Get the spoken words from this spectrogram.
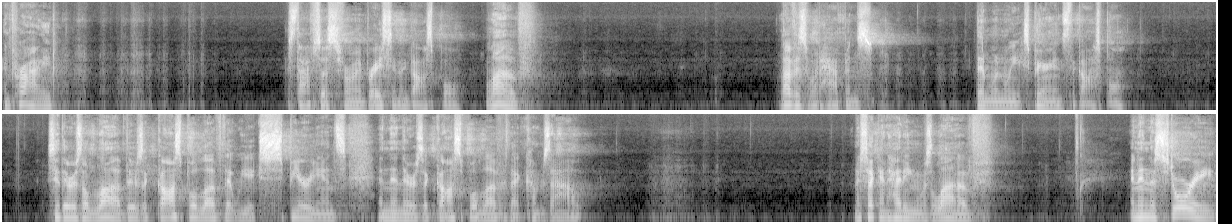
And pride stops us from embracing the gospel. Love. Love is what happens then when we experience the gospel. See, there is a love, there's a gospel love that we experience, and then there's a gospel love that comes out. The second heading was love. And in the story,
